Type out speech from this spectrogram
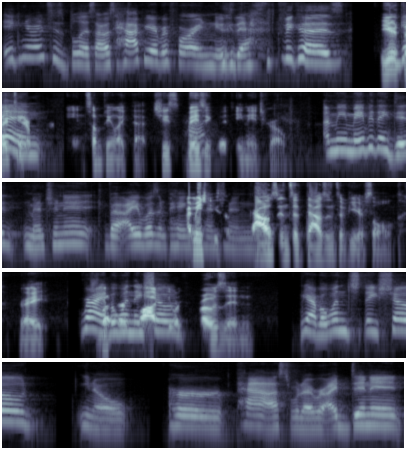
Ignorance is bliss. I was happier before I knew that because You're 13 or 14, something like that. She's Huh? basically a teenage girl. I mean, maybe they did mention it, but I wasn't paying I mean, she's attention. thousands and thousands of years old, right? Right, but, her when they showed, frozen, yeah, but when they showed, you know, her past, whatever, I didn't.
